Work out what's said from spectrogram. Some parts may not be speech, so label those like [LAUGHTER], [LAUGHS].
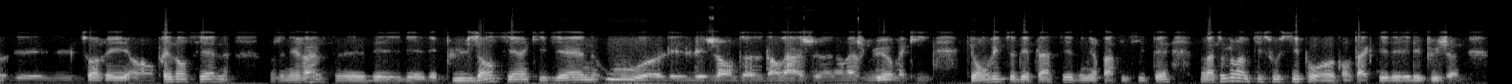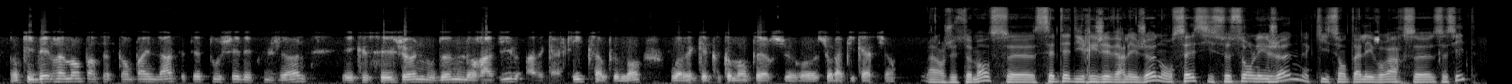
soirées en présentiel. En général, c'est des, les, plus anciens qui viennent ou euh, les, gens dans l'âge dans l'âge mûr, mais qui, ont envie de se déplacer, de venir participer. On a toujours un petit souci pour euh, contacter les, plus jeunes. Donc l'idée vraiment par cette campagne-là, c'était de toucher les plus jeunes et que ces jeunes nous donnent leur avis avec un clic simplement ou avec quelques commentaires euh, sur l'application. Alors justement, c'était dirigé vers les jeunes. On sait si ce sont les jeunes qui sont allés voir ce site?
